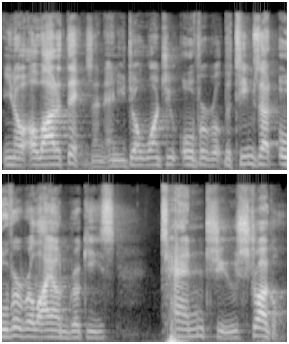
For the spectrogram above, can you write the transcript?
you know a lot of things, and, and you don't want to over the teams that over rely on rookies tend to struggle.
